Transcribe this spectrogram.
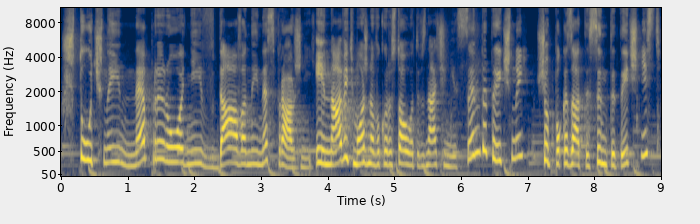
штучний, неприродній, вдаваний, несправжній. І навіть можна використовувати в значенні синтетичний, щоб показати синтетичність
